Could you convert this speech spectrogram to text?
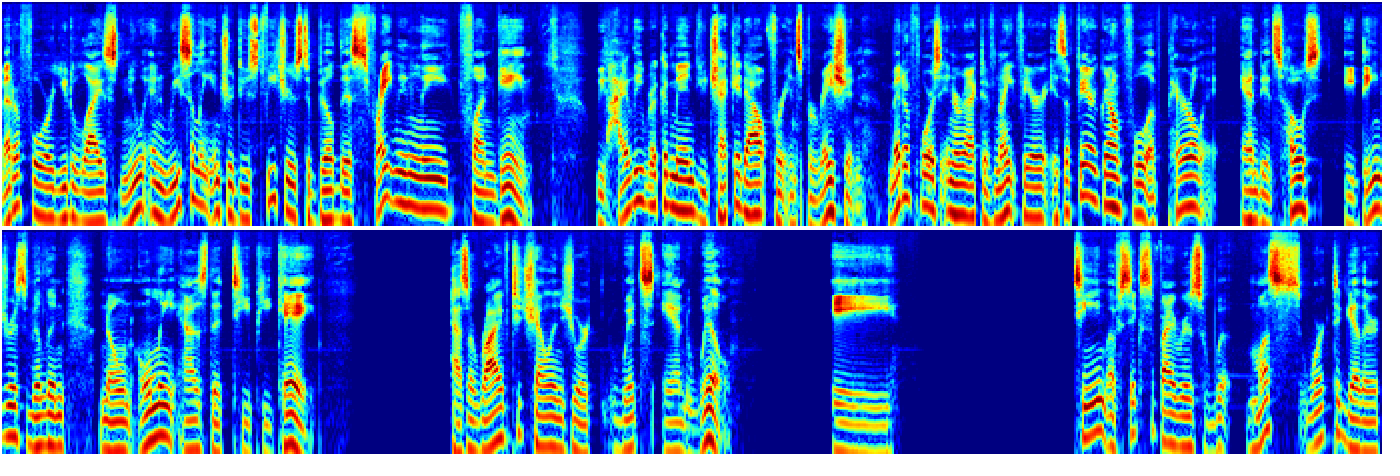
Metaphor utilized new and recently introduced features to build this frighteningly fun game. We highly recommend you check it out for inspiration. Metaphor's interactive night fair is a fairground full of peril and its host, a dangerous villain known only as the TPK, has arrived to challenge your wits and will. A team of six survivors must work together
